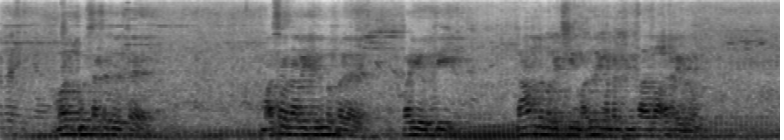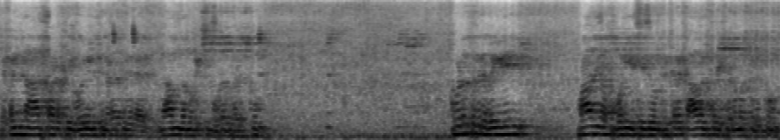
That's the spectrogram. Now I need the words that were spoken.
வகுப்பு சட்ட திருத்த மசோதாவை திரும்பப் பெற வலியுறுத்தி நாம் தமிழ் கட்சியின் மதுரை மண்டலத்தின் சார்பாக நடைபெறும் கண்டன ஆர்ப்பாட்டத்தை ஒருங்கிணைத்து நடத்துகிற நாம் தமிழ் கட்சியின் உறவுகளுக்கும் கொடுத்துகிற வெயிலில் பாதுகாப்பு பணியை செய்து கொண்டிருக்கிற காவல்துறை பெருமக்களுக்கும்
